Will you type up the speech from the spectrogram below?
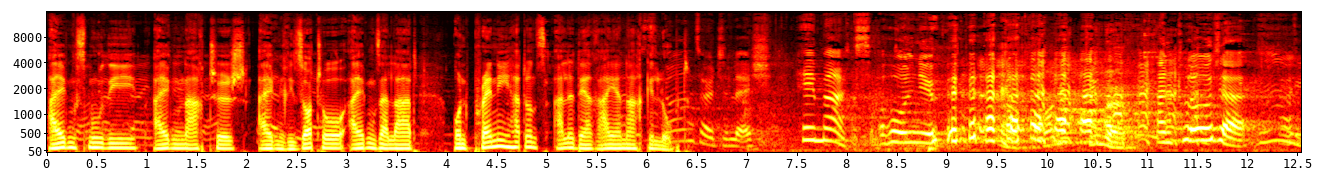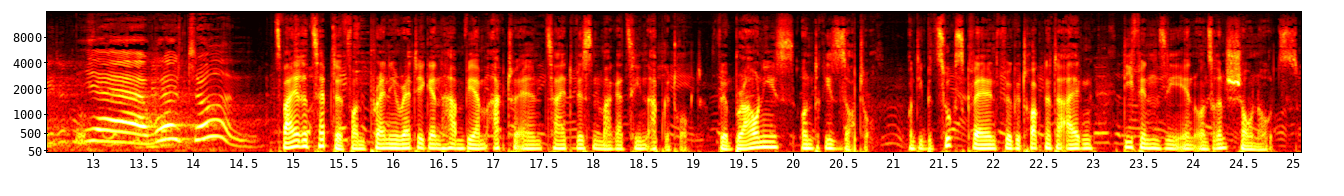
Algensmoothie, Algennachtisch, Algenrisotto, Algensalat und Pranny hat uns alle der Reihe nach gelobt. Hey Max, a whole new. and Clodagh. Yeah, well done. Zwei Rezepte von Pranny Rattigan haben wir im aktuellen Zeitwissen Magazin abgedruckt. Für Brownies und Risotto. Und die Bezugsquellen für getrocknete Algen, die finden Sie in unseren Show Notes.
